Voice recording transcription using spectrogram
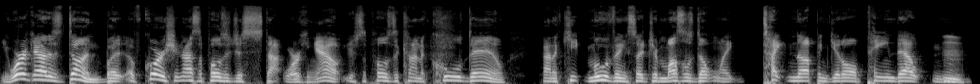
Your workout is done, but of course you're not supposed to just stop working out. You're supposed to kind of cool down, kind of keep moving so that your muscles don't like tighten up and get all pained out and mm.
